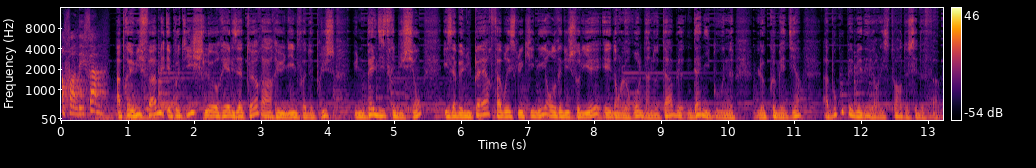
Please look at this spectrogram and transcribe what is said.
Enfin, des femmes. Après huit femmes et Potiche, le réalisateur a réuni une fois de plus une belle distribution. Isabelle Huppert, Fabrice Lucchini, André Dussolier et dans le rôle d'un notable, Danny Boone. Le comédien a beaucoup aimé d'ailleurs l'histoire de ces deux femmes.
